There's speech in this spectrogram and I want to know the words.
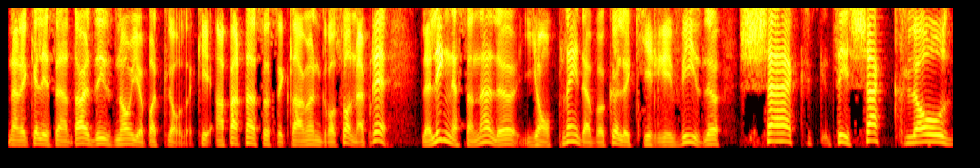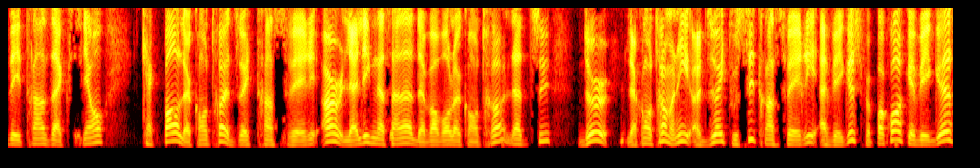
dans lequel les sénateurs disent non, il n'y a pas de clause. OK? En partant, ça, c'est clairement une grosse faute. Mais après, la Ligue nationale, là, ils ont plein d'avocats qui révisent là, chaque, chaque clause des transactions quelque part, le contrat a dû être transféré. Un, la Ligue nationale devait avoir le contrat là-dessus. Deux, le contrat, à a dû être aussi transféré à Vegas. Je peux pas croire que Vegas,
